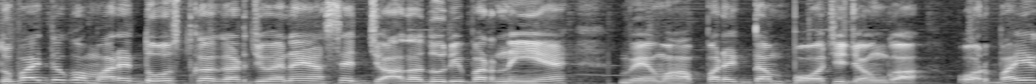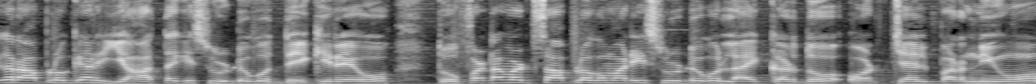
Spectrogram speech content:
तो भाई देखो, हमारे दोस्त का घर जो है ना, यहाँ से ज़्यादा दूरी पर नहीं है। मैं वहाँ पर एकदम पहुँच ही जाऊँगा। और भाई, अगर आप लोग यार यहाँ तक इस वीडियो को देख ही रहे हो तो फटाफट से आप लोग हमारी इस वीडियो को लाइक कर दो और चैनल पर न्यू हो।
